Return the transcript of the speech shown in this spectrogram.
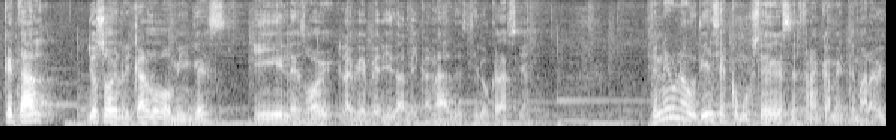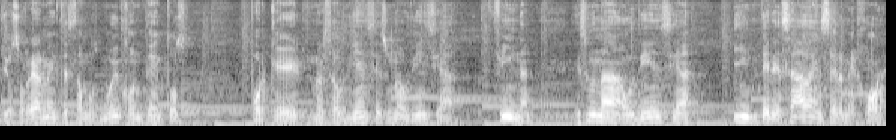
¿Qué tal? Yo soy Ricardo Domínguez y les doy la bienvenida a mi canal de Estilocracia. Tener una audiencia como ustedes es francamente maravilloso. Realmente estamos muy contentos porque nuestra audiencia es una audiencia fina, es una audiencia interesada en ser mejor.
